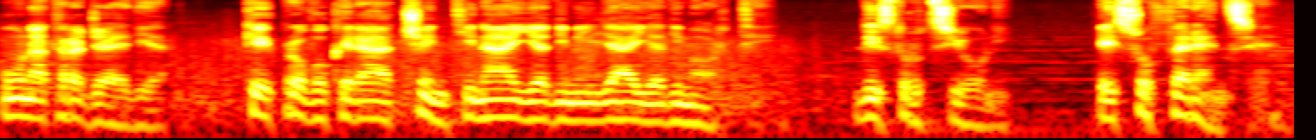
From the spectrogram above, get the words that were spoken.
una tragedia che provocherà centinaia di migliaia di morti, distruzioni e sofferenze.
